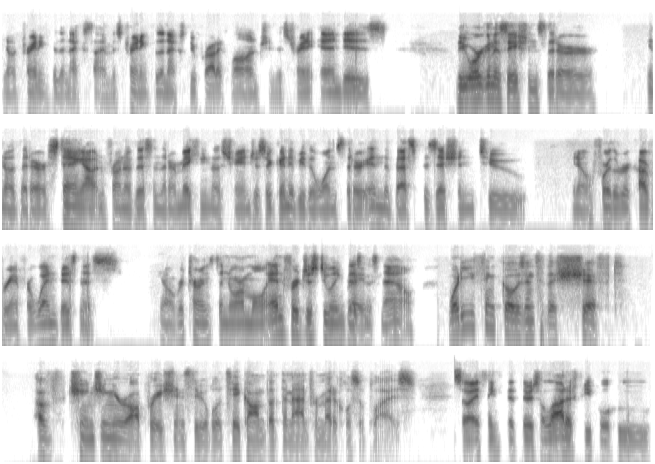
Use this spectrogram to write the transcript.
you know training for the next time, is training for the next new product launch, and is training and is the organizations that are you know that are staying out in front of this and that are making those changes are going to be the ones that are in the best position to you know for the recovery and for when business you know returns to normal and for just doing business right. now what do you think goes into the shift of changing your operations to be able to take on the demand for medical supplies? So i think that there's a lot of people who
